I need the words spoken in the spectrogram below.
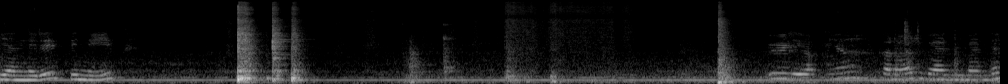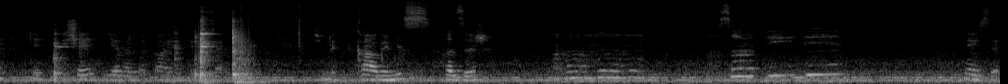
diyenleri dinleyip öyle yapmaya karar verdim ben de ki işe yaradı gayet güzel. Kahvemiz hazır. Aha. Hazır değildi. Neyse.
